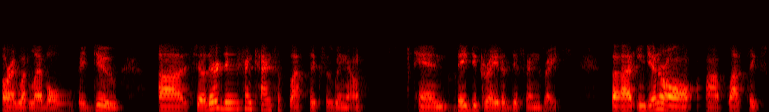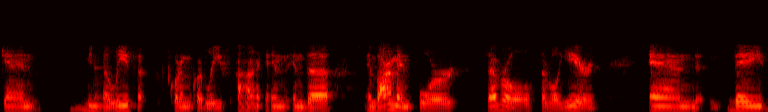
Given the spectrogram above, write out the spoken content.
or at what level they do. Uh, so there are different kinds of plastics, as we know, and they degrade at different rates. But in general, uh, plastics can, you know, live, quote unquote, leave uh, in in the environment for several several years. And they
